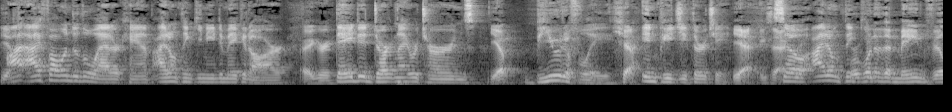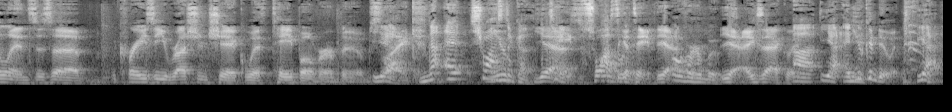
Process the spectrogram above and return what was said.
Yeah. I, I fall into the latter camp. I don't think you need to make it R. I agree. They did Dark Knight Returns Yep. beautifully Yeah. in PG thirteen. Yeah, exactly. So I don't think Or one you- of the main villains is a crazy Russian chick with tape over her boobs. yeah, Like Not- uh, swastika You- yeah, tape swastika tape. Yeah, over her boobs. Yeah, exactly. Uh, yeah, and you can do it. yeah,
